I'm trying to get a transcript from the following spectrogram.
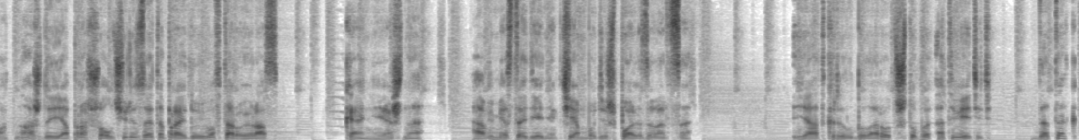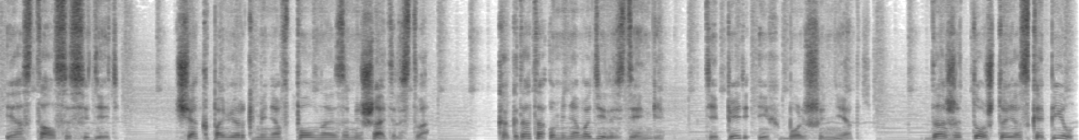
Однажды я прошел через это, пройду и во второй раз. Конечно. А вместо денег чем будешь пользоваться? Я открыл было рот, чтобы ответить. Да так и остался сидеть. Чак поверг меня в полное замешательство. Когда-то у меня водились деньги, теперь их больше нет. Даже то, что я скопил,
